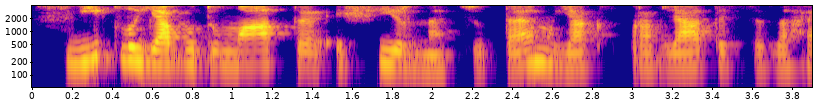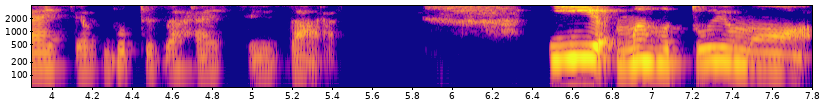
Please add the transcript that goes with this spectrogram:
світло я буду мати ефір на цю тему, як справлятися з агресією, як бути з агресією зараз. І ми готуємо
